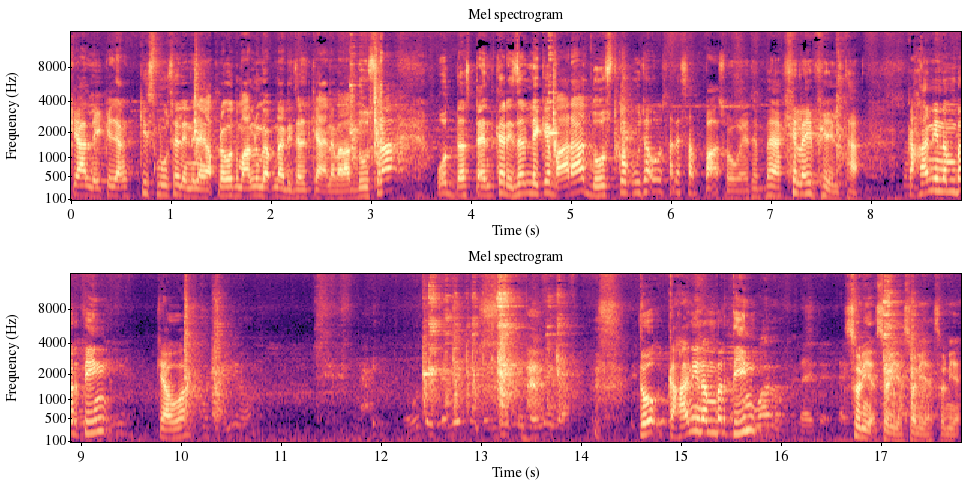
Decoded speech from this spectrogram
क्या लेके जा किस मुँह से लेने जाएँगे अपने को तो मालूम है अपना रिज़ल्ट क्या आने वाला। दूसरा, वो दस टेंथ का रिज़ल्ट लेके बाहर आया, दोस्त को पूछा, वो सारे सब पास हो गए थे। मैं अकेला ही फेल था। कहानी नंबर तीन, क्या हुआ? तो कहानी नंबर तीन सुनिए सुनिए सुनिए सुनिए।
